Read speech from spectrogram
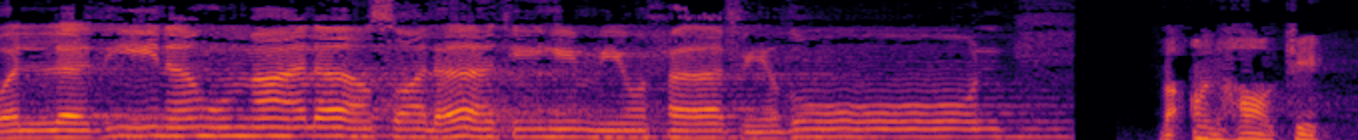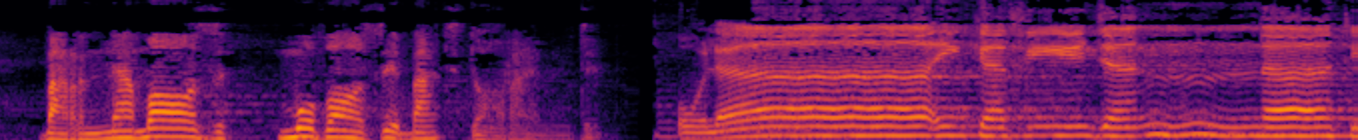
والذین هم على صلاتهم یحافظون. و آنها که بر نماز مواظبت دارند. اولئک فی جنات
